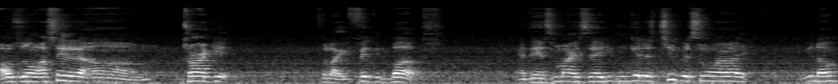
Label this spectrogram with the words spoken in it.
I was on I seen it at um Target for like 50 bucks, and then somebody said you can get it cheaper somewhere. You know,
